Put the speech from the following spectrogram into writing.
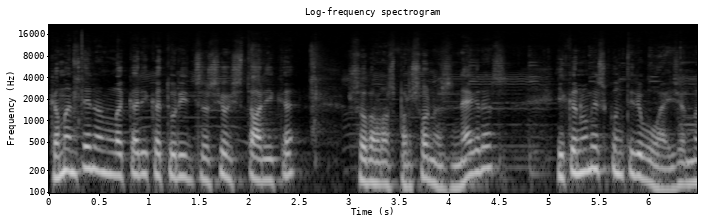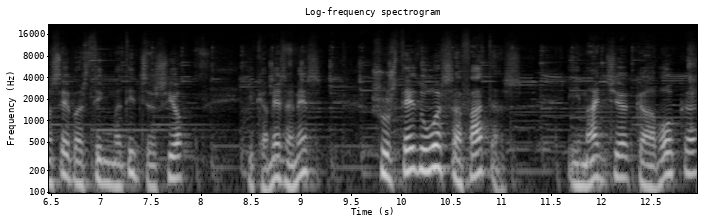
que mantenen la caricaturització històrica sobre les persones negres i que només contribueix en la seva estigmatització i que, a més a més, sosté dues safates, imatge que aboca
